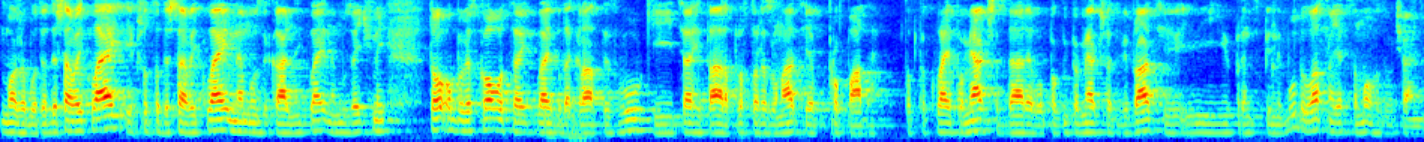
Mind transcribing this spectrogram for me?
Може бути дешевий клей. Якщо це дешевий клей, не музикальний клей, не музичний, то обов'язково цей клей буде красти звук, і ця гітара просто резонація пропаде. Тобто клей пом'якше дерево, пом'якше вібрацію, і її, в принципі, не буде, власне, як самого звучання.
